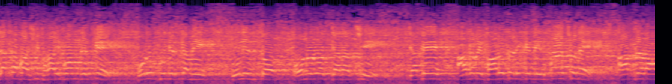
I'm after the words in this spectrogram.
এলাকাবাসী ভাই বোনদেরকে মুরব্বীদেরকে আমি বিনীত অনুরোধ জানাচ্ছি যাতে আগামী বারো তারিখে নির্বাচনে আপনারা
